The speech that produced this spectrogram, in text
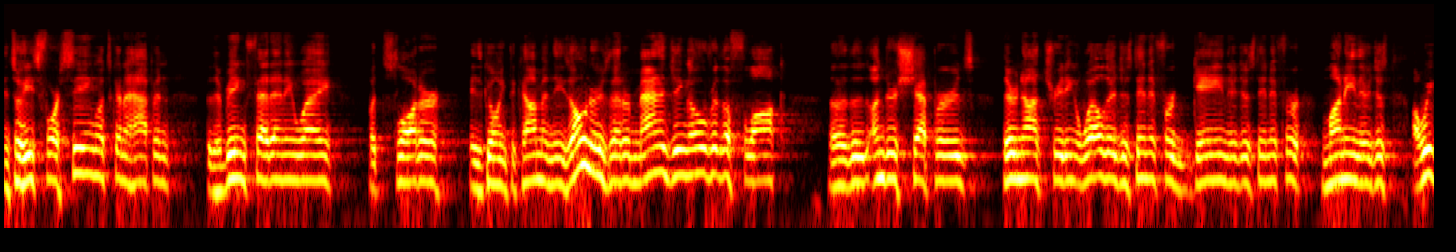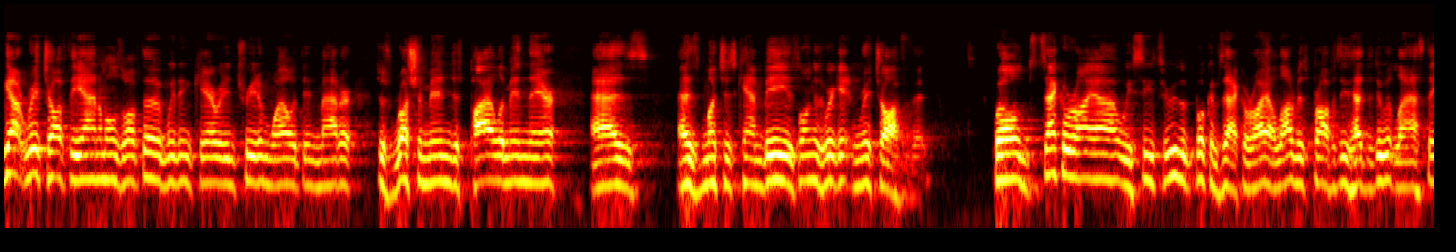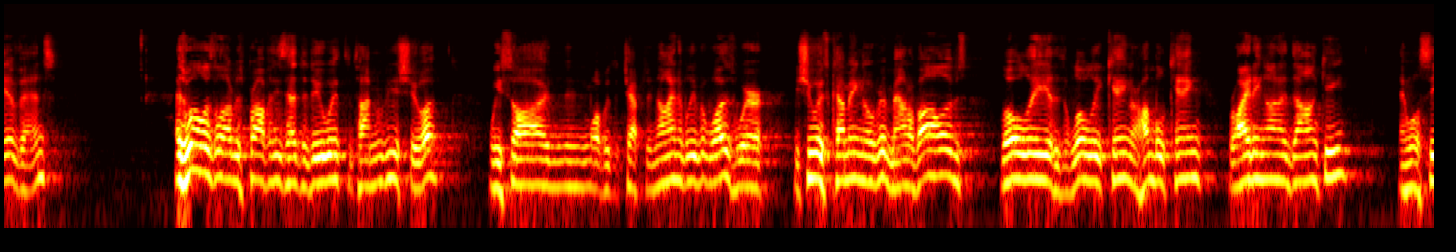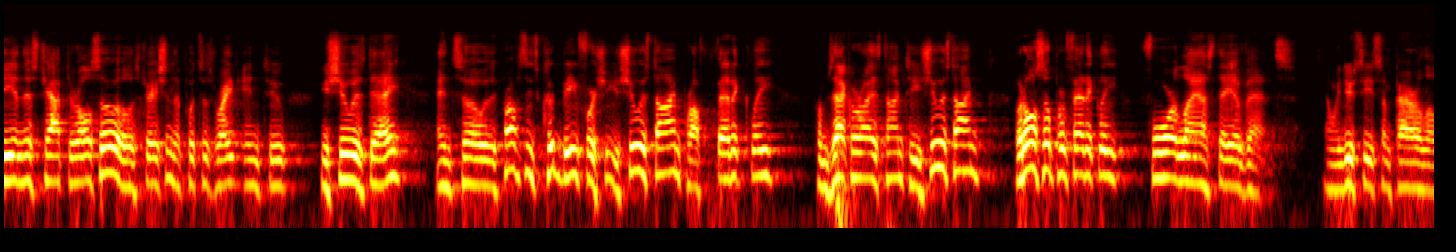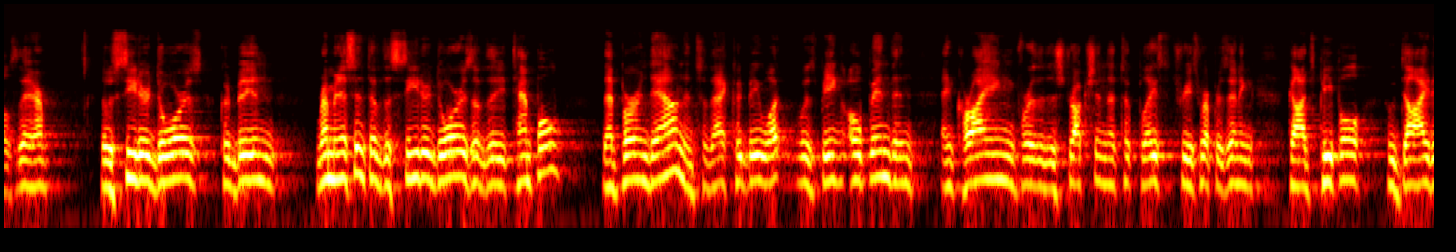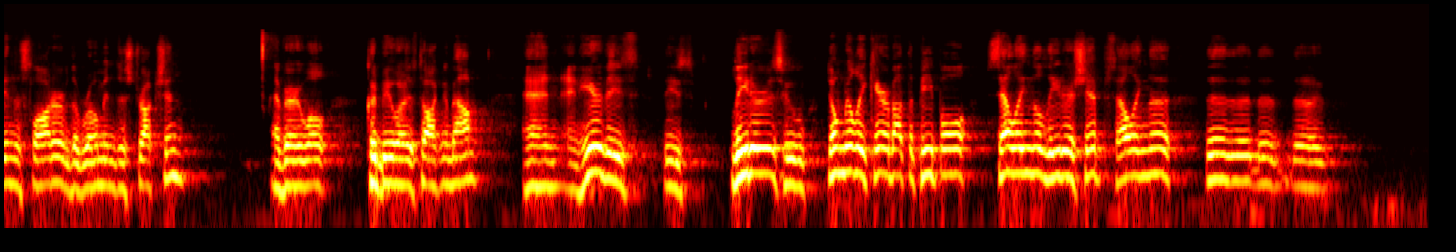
And so he's foreseeing what's going to happen, but they're being fed anyway, but slaughter is going to come. And these owners that are managing over the flock, uh, the under shepherds, they're not treating it well. They're just in it for gain. They're just in it for money. They're just, oh, we got rich off the animals, off the, we didn't care. We didn't treat them well. It didn't matter. Just rush them in, just pile them in there as, as much as can be, as long as we're getting rich off of it. Well, Zechariah, we see through the book of Zechariah, a lot of his prophecies had to do with last day events, as well as a lot of his prophecies had to do with the time of Yeshua. We saw in, what was it, chapter 9, I believe it was, where Yeshua is coming over Mount of Olives, lowly, as a lowly king or humble king, riding on a donkey. And we'll see in this chapter also illustration that puts us right into Yeshua's day. And so the prophecies could be for Yeshua's time, prophetically, from Zechariah's time to Yeshua's time, but also prophetically for last day events. And we do see some parallels there. Those cedar doors could be reminiscent of the cedar doors of the temple that burned down, and so that could be what was being opened and, and crying for the destruction that took place. The trees representing God's people who died in the slaughter of the Roman destruction. That very well could be what I was talking about. And, and here these, these leaders who don't really care about the people, selling the leadership, selling the, the, the, the, the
